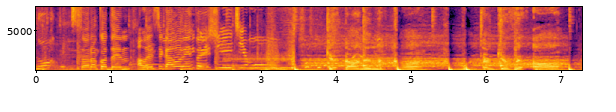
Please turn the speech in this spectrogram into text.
Ну, 41. Але цікаво відповідь. Пишіть йому. Get down in the car. One time, give it all.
